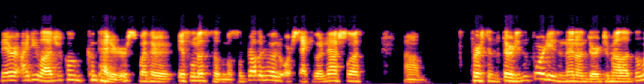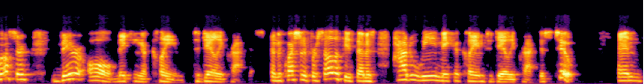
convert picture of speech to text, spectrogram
their ideological competitors, whether Islamists of the Muslim Brotherhood or secular nationalists, um, first in the 30s and 40s and then under Jamal Abdel Nasser, they're all making a claim to daily practice. And the question for Salafis then is how do we make a claim to daily practice too? And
